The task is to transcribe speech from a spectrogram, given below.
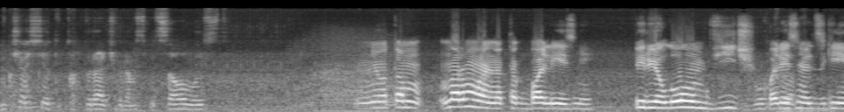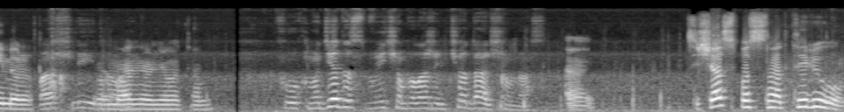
Ничего себе, тут врач прям специалист. У него там нормально так болезней. Перелом, ВИЧ, Ух ты. болезнь Альцгеймера. Пошли, давай. Нормально у него там. Фух, ну деда с ВИЧем положили, что дальше у нас? А, Сейчас посмотрю.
